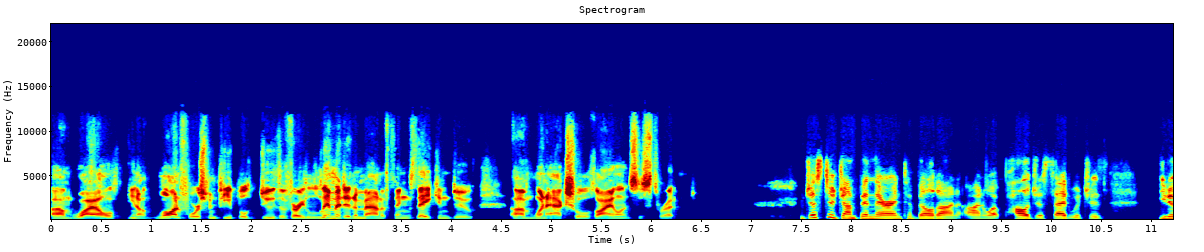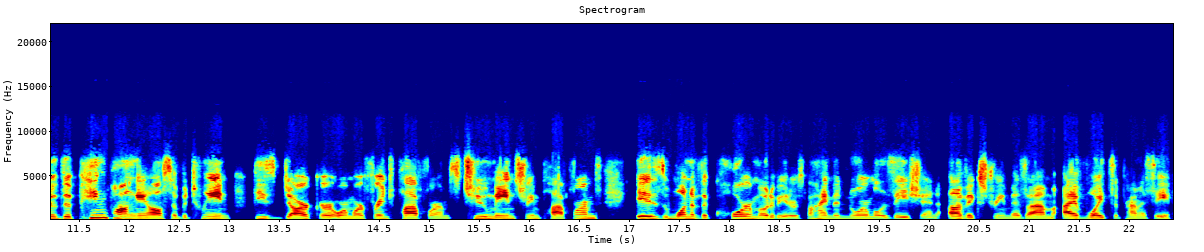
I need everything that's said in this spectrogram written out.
um, while you know law enforcement people do the very limited amount of things they can do um, when actual violence is threatened. Just to jump in there and to build on on what Paul just said, which is you know the ping ponging also between these darker or more fringe platforms to mainstream platforms is one of the core motivators behind the normalization of extremism of white supremacy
